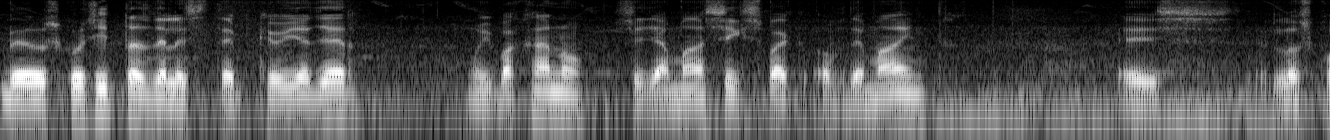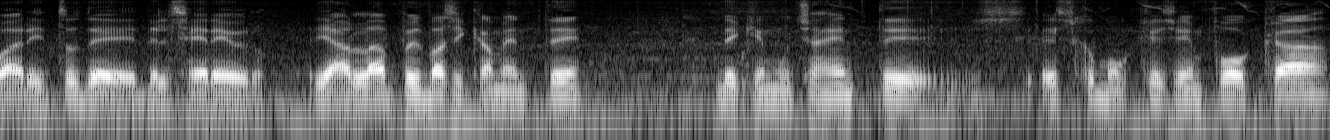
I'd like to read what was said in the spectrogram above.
de dos cositas del step que vi ayer, muy bacano, se llama Six Pack of the Mind, es los cuadritos de- del cerebro y habla pues básicamente de que mucha gente es, como que se enfoca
